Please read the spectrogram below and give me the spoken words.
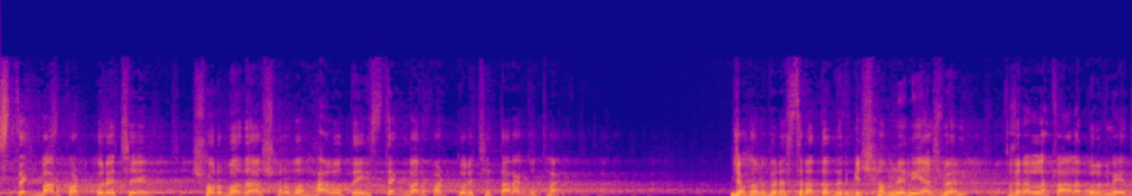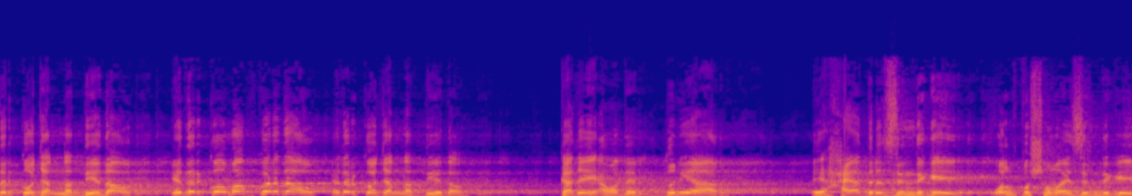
ইস্তেকবার পাঠ করেছে, সর্বদা সর্বহালতে ইস্তেকবার পাঠ করেছে, তারা কোথায়? যখন ফেরেস্তারা তাদেরকে সামনে নিয়ে আসবেন, তখন আল্লাহ তাআলা বলবেন, এদেরকেও জান্নাত দিয়ে দাও, এদেরকেও মাফ করে দাও, এদেরকেও জান্নাত দিয়ে দাও। কাজে আমাদের দুনিয়ার এই হায়াতের জিন্দগি, অল্প সময় জিন্দগি,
